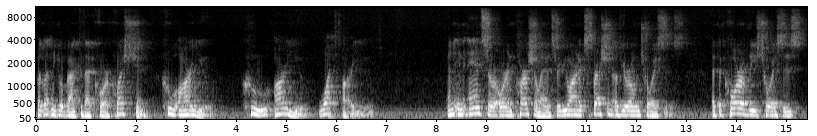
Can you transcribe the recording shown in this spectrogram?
But let me go back to that core question Who are you? Who are you? What are you? And in answer or in partial answer, you are an expression of your own choices. At the core of these choices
